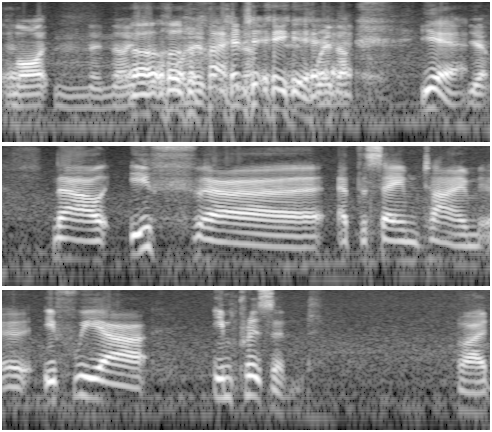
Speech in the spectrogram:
light and the nature, oh, whatever, you know, yeah. weather. Yeah. Now, if uh, at the same time, uh, if we are imprisoned, right,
